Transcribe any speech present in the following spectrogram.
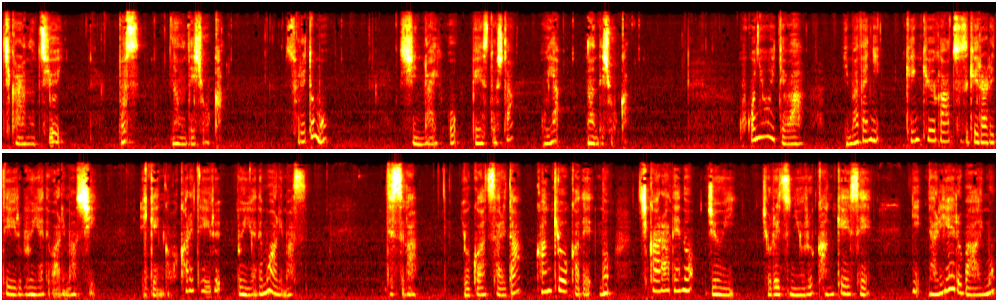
力の強いボスなのでしょうか。それとも信頼をベースとした親なんでしょうか。ここにおいては未だに研究が続けられている分野ではありますし意見が分かれている分野でもあります。ですが抑圧された環境下での力での順位序列による関係性になり得る場合も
